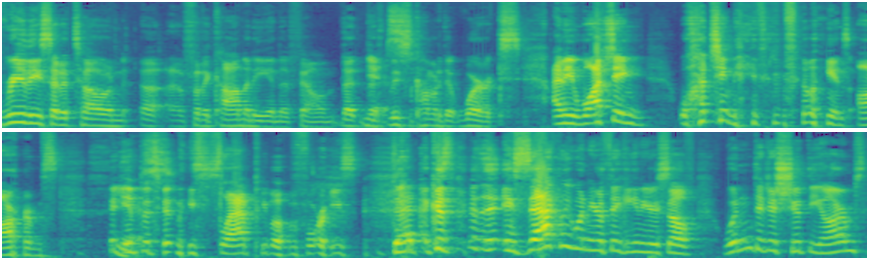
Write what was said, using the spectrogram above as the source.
really set a tone uh, uh, for the comedy in the film. That Yes. at least the comedy that works. I mean, watching watching Nathan Fillion's arms Yes. impotently slap people before he's That- because exactly when you're thinking to yourself, wouldn't they just shoot the arms?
